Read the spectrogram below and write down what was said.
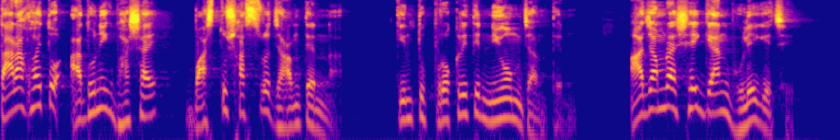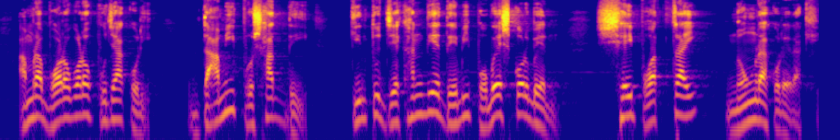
তারা হয়তো আধুনিক ভাষায় বাস্তুশাস্ত্র জানতেন না, কিন্তু প্রকৃতির নিয়ম জানতেন। আজ আমরা সেই জ্ঞান ভুলে গেছি। আমরা বড় বড় পূজা করি, দামি প্রসাদ দিই, কিন্তু যেখান দিয়ে দেবী প্রবেশ করবেন, সেই পথটাই নোংরা করে রাখি।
